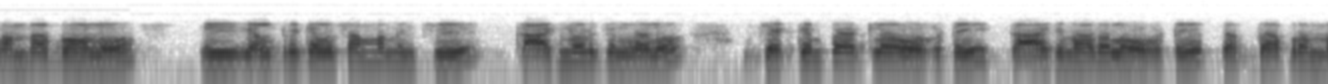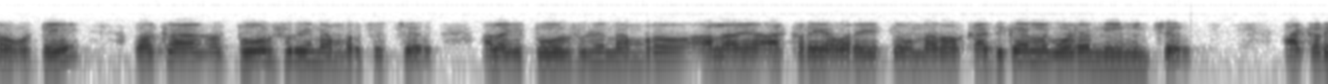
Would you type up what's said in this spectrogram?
సందర్భంలో ఈ ఎలక్ట్రికల్ సంబంధించి కాకినాడ జిల్లాలో జగ్గంపేటలో ఒకటి కాకినాడలో ఒకటి పెద్దాపురం ఒకటి ఒక టోల్ ఫ్రీ నెంబర్స్ ఇచ్చారు. అలాగే టోల్ ఫ్రీ నెంబరు అలాగే అక్కడ ఎవరైతే ఉన్నారో ఒక అధికారులు కూడా నియమించారు. అక్కడ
